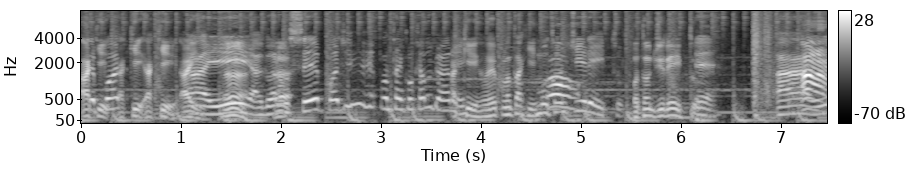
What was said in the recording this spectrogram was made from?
Aqui, pode- aqui, aqui. Aí. Aí, Ah, agora ah. você pode replantar em qualquer lugar aí. Aqui, vou replantar aqui. Botão Oh. direito. Botão direito. É. Aê!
